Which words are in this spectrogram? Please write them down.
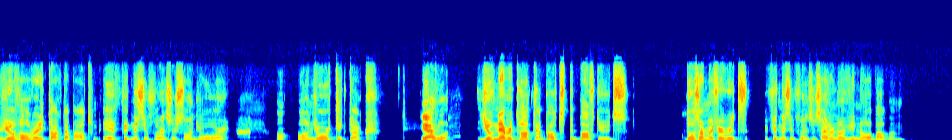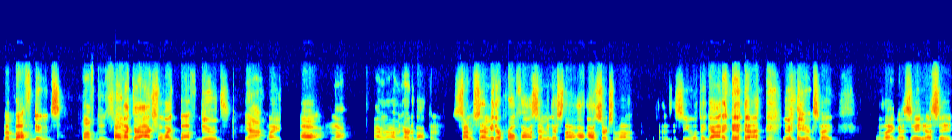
you've already talked about uh, fitness influencers on your on, on your TikTok. Yeah, w- you've never talked about the buff dudes. Those are my favorite fitness influencers. I don't know if you know about them. The buff dudes. Buff dudes. Oh, yeah. like they're actual like buff dudes. yeah. Like oh no, I haven't, I haven't heard about them. Send send me their profile. Send me their stuff. I'll, I'll search them up and see what they got. you, you expect like I see I see.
